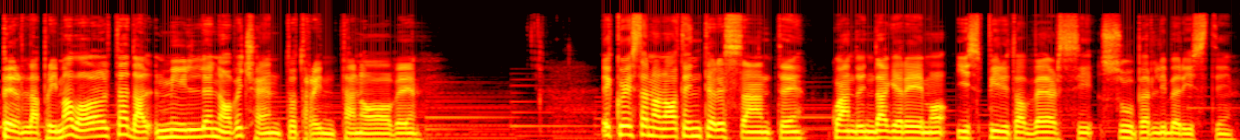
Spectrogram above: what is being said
per la prima volta dal 1939. E questa è una nota interessante quando indagheremo gli spirito avversi super liberisti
